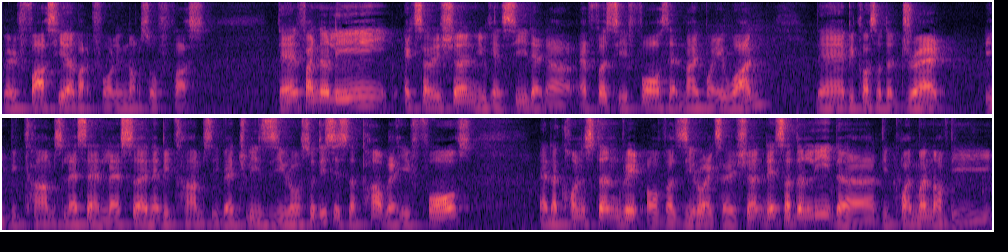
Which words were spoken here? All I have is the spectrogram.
very fast here but falling not so fast. Then finally acceleration you can see that uh, at first he falls at 9.81 then because of the drag it becomes lesser and lesser and then becomes eventually zero. So this is the part where he falls at a constant rate of a zero acceleration. Then suddenly the deployment of the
